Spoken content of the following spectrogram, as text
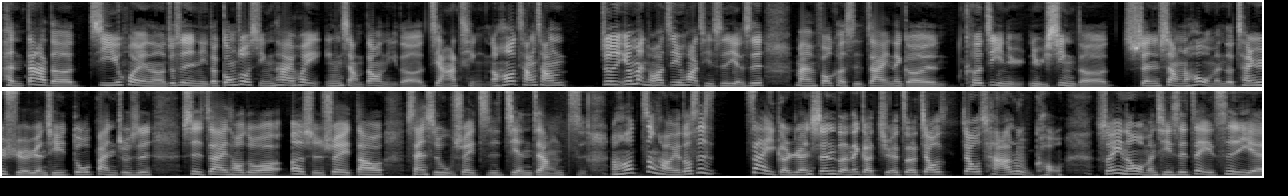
很大的机会呢，就是你的工作形态会影响到你的家庭。然后常常。就是因为曼陀化计划其实也是蛮 focus 在那个科技女女性的身上，然后我们的参与学员其实多半就是是在差不多二十岁到三十五岁之间这样子，然后正好也都是。在一个人生的那个抉择交交叉路口，所以呢，我们其实这一次也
